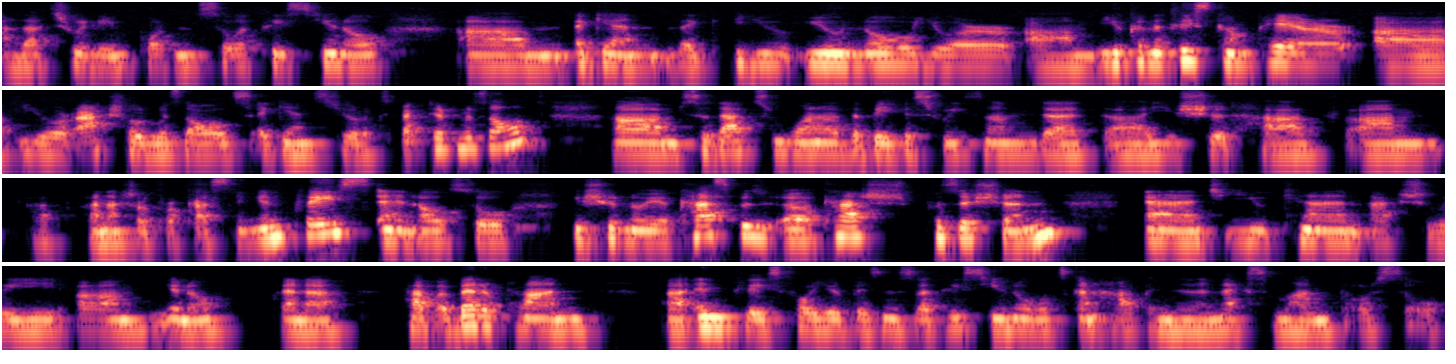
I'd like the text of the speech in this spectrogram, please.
uh, that's really important. So at least, you know, um, again, like you, you know, your, um, you can at least compare uh, your actual results against your expected result. Um, so that's one of the biggest reason that uh, you should have, um, have, financial forecasting in place. And also you should know your cash, uh, cash position and you can actually, um, you know, kind of have a better plan uh, in place for your business. At least you know what's going to happen in the next month or so.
